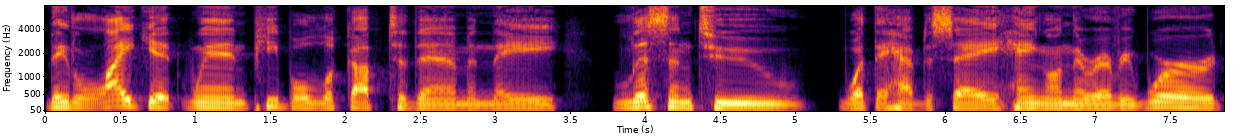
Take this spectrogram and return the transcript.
they like it when people look up to them and they listen to what they have to say, hang on their every word,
